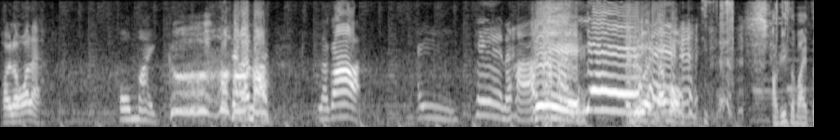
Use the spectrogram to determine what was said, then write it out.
พลอยร้องว่าอะไร โอ้ my god แค่นั้นเหรอ แล้วก็ ไอ้เท่นะคะเท่เย้ไปดูกันครับผม เอาที่สบายใจ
